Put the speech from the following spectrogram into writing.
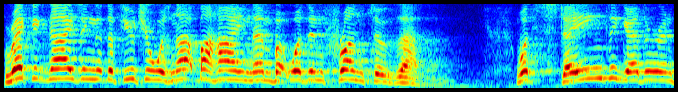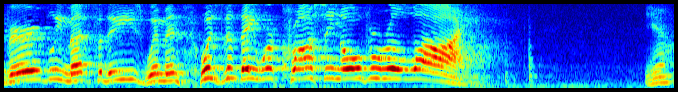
Recognizing that the future was not behind them, but was in front of them. What staying together invariably meant for these women was that they were crossing over a line. Yeah.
